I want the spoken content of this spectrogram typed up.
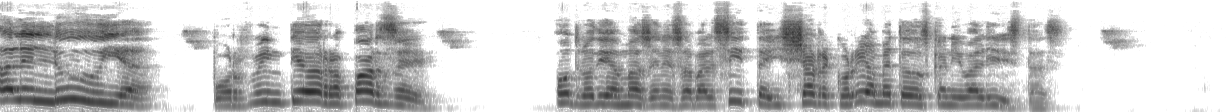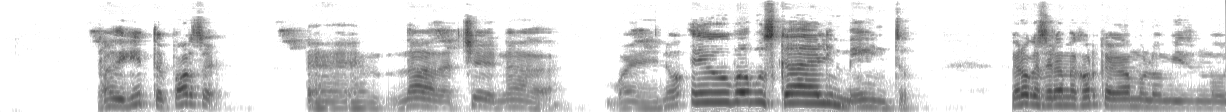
¡Aleluya! Por fin tierra, parce. Otro día más en esa balsita y ya recorría métodos canibalistas. ¿Lo dijiste, parce? Eh, nada, che, nada. Bueno, eu voy a buscar alimento. Creo que será mejor que hagamos lo mismo.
